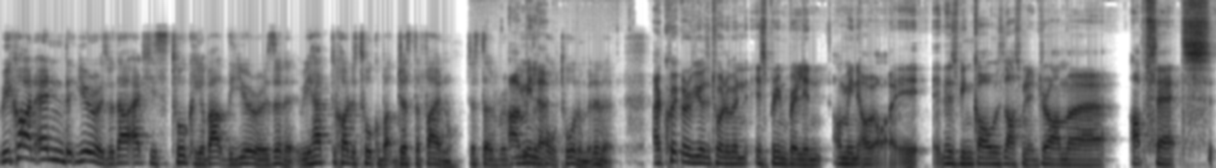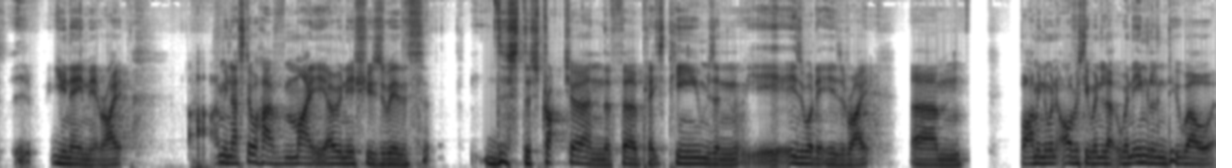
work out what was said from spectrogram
we can't end Euros without actually talking about the Euros, isn't it? We have to kind of talk about just the final, just a review I mean, of the look- whole tournament, isn't it? a quick review of the tournament. It's been brilliant. I mean, oh, it, there's been goals, last minute drama, upsets, you name it, right? I mean, I still have my own issues with this, the structure and the third place teams, and it is what it is, right? Um, but I mean, when obviously when look, when England do well,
